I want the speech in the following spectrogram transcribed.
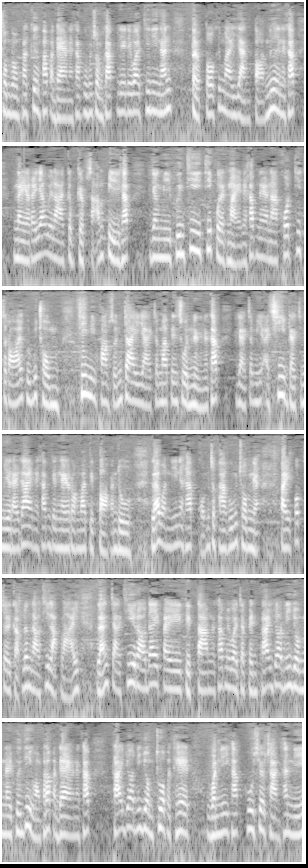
ชมรมพระเครื่องพระประแดงนะครับคุณผู้ชมครับเรียกได้ว่าที่นี่นั้นเติบโตขึ้นมาอย่างต่อเนื่องนะครับในระยะเวลาเกือบเกือบสามปีครับยังมีพื้นที่ที่เปิดใหม่นะครับในอนาคตที่จะรอให้คุณผู้ชม ที่มีความสนใจอยากจะมาเป็นส่วนหนึ่งนะครับอยากจะมีอาชีพอยากจะมีรายได้นะครับยังไงลองมาติดต่อกันดู และวันนี้นะครับผมจะพาคุณผู้ชมเนี่ยไปพบเจอกับเรื่องราวที่หลากหลาย หลังจากที่เราได้ไปติดตามนะครับไม่ว่าจะเป็นพระยอดนิยมในพื้นที่ของพระประแดงนะครับ พระยอดนิยมทั่วประเทศ วันนี้ครับผู้เชี่ยวชาญท่านนี้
